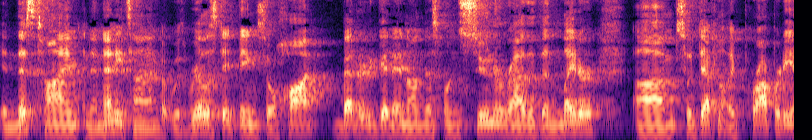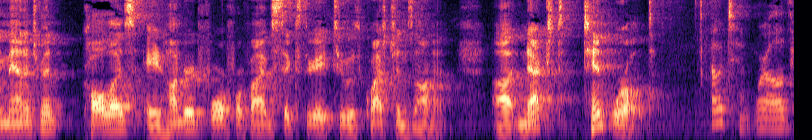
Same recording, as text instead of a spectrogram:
in this time and in any time. But with real estate being so hot, better to get in on this one sooner rather than later. Um, so definitely property management. Call us 800 445 6382 with questions on it. Uh, next, Tint World. Oh, Tint World.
